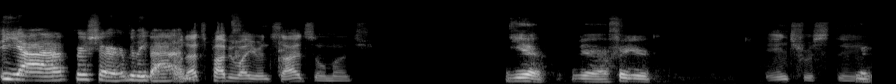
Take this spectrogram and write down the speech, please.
Yeah, for sure, really bad. Well, that's probably why you're inside so much. Yeah, yeah. I figured. Interesting.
